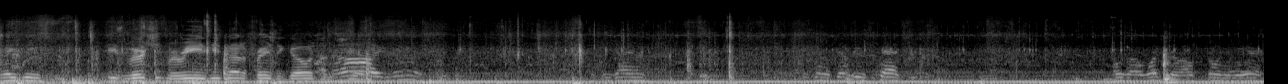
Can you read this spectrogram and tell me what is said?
Crazy. He's merchant marine. He's not afraid to go into the Oh, shit. He's gonna, he's gonna. I was on one throw, I was throwing in the air.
